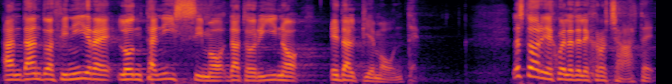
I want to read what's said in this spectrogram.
andando a finire lontanissimo da Torino e dal Piemonte. La storia è quella delle crociate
